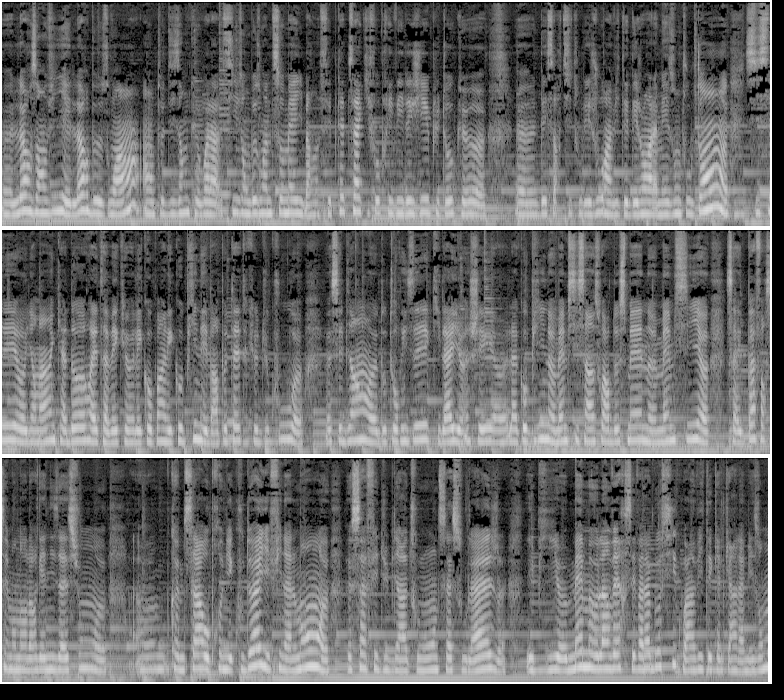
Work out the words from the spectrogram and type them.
leurs envies et leurs besoins en te disant que voilà, s'ils ont besoin de sommeil, ben, c'est peut-être ça qu'il faut privilégier plutôt que des sorties tous les jours, inviter des gens à la maison tout le temps. Si c'est, il euh, y en a un qui adore être avec euh, les copains et les copines, et ben peut-être que du coup euh, c'est bien d'autoriser qu'il aille chez la copine, même si c'est un soir de semaine, même si ça aide pas forcément dans l'organisation. comme ça au premier coup d'œil et finalement ça fait du bien à tout le monde, ça soulage et puis même l'inverse est valable aussi quoi, inviter quelqu'un à la maison,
